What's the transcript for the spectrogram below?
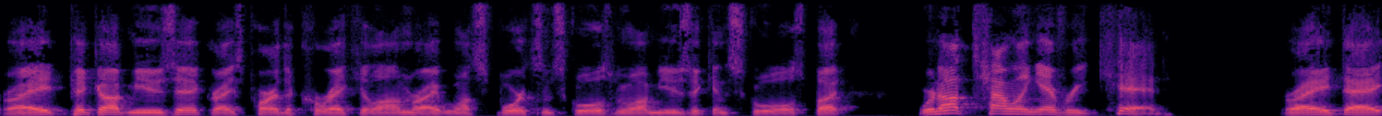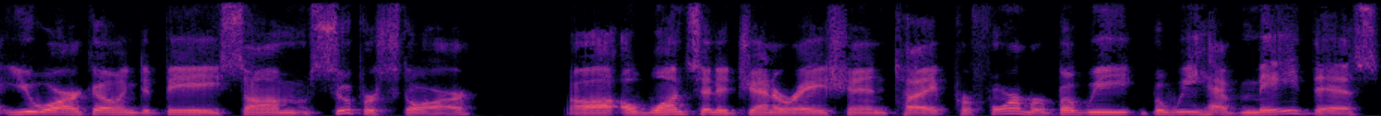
right? Pick up music, right? It's part of the curriculum, right? We want sports in schools, we want music in schools, but we're not telling every kid, right, that you are going to be some superstar, uh, a once in a generation type performer, but we but we have made this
